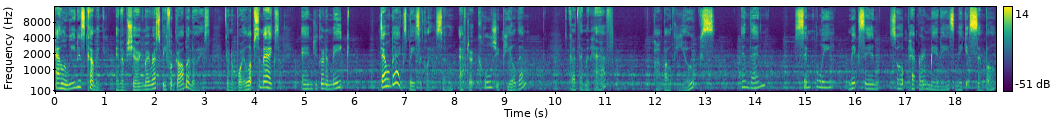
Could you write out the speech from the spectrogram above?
Halloween is coming, and I'm sharing my recipe for goblin eyes. Gonna boil up some eggs, and you're gonna make deviled eggs basically. So after it cools, you peel them, cut them in half, pop out the yolks, and then simply mix in salt, pepper, and mayonnaise. Make it simple.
